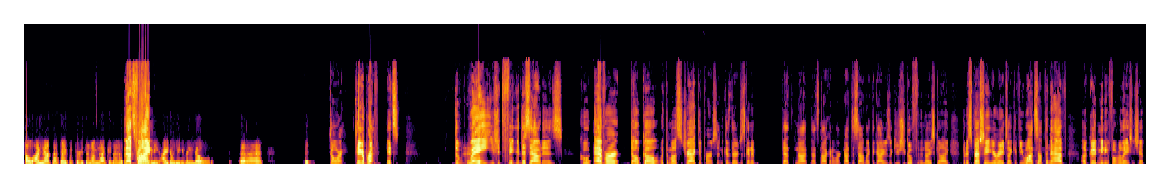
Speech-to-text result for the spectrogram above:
Oh, I'm not that type of person. I'm not gonna. That's I haven't fine. e- I don't even know. Uh, don't worry. Take a breath. It's the way you should figure this out is whoever don't go with the most attractive person because they're just gonna that's not that's not gonna work. Not to sound like the guy who's like you should go for the nice guy, but especially at your age, like if you want something to have a good, meaningful relationship,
